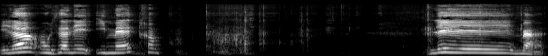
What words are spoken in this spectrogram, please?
Et là, vous allez y mettre les, ben,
